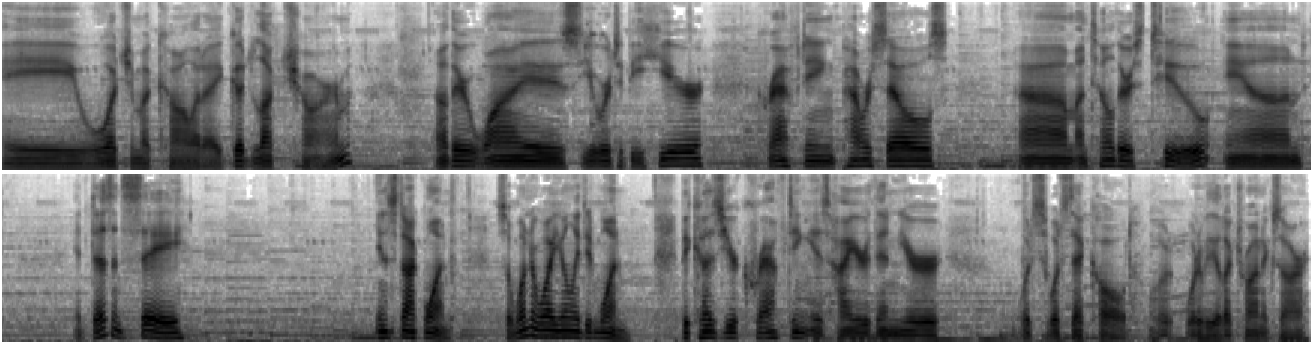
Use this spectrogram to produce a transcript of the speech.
a whatchamacallit, a good luck charm. Otherwise, you were to be here crafting power cells, um, until there's two, and it doesn't say in stock one. So wonder why you only did one. Because your crafting is higher than your what's what's that called? Whatever the electronics are.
